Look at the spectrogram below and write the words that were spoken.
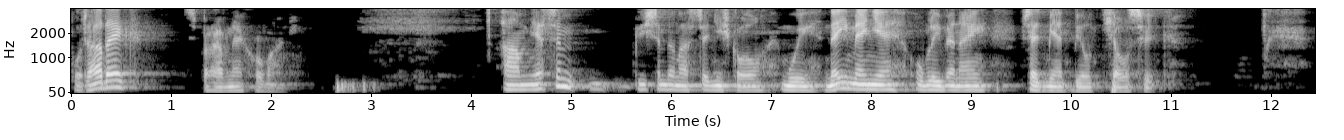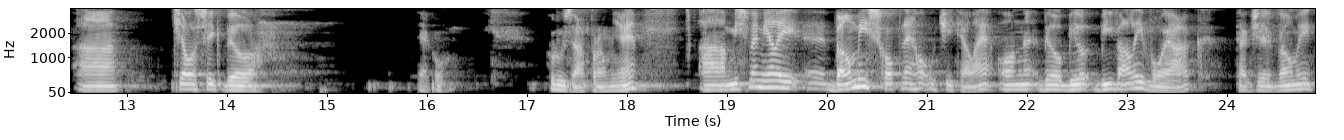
Pořádek, správné chování. Um, já jsem, když jsem byl na střední škole, můj nejméně oblíbený předmět byl tělocvik. A tělocvik byl jako hruza pro mě. A my jsme měli eh, velmi schopného učitele, on byl bývalý voják, takže velmi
